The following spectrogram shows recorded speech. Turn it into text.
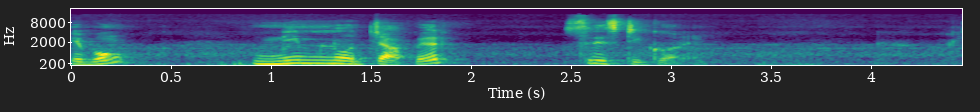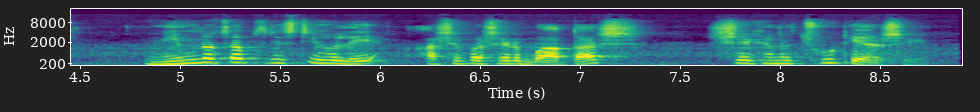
এবং নিম্নচাপের সৃষ্টি করে। নিম্নচাপ সৃষ্টি হলে আশেপাশের বাতাস সেখানে ছুটে আসে।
